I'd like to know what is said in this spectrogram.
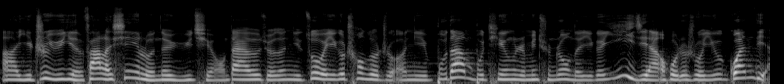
啊，以至于引发了新一轮的舆情。大家都觉得你作为一个创作者，你不但不听人民群众的一个意见或者说一个观点，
